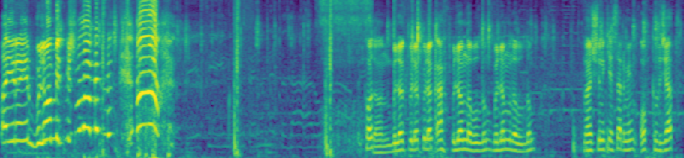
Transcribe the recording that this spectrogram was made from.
Hayır hayır bloğum bitmiş bloğum bitmiş. Aa! Koston blok blok blok. Ah bloğumu da buldum. Bloğumu da buldum. Ben şunu keser miyim? Hop kılıcı at.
